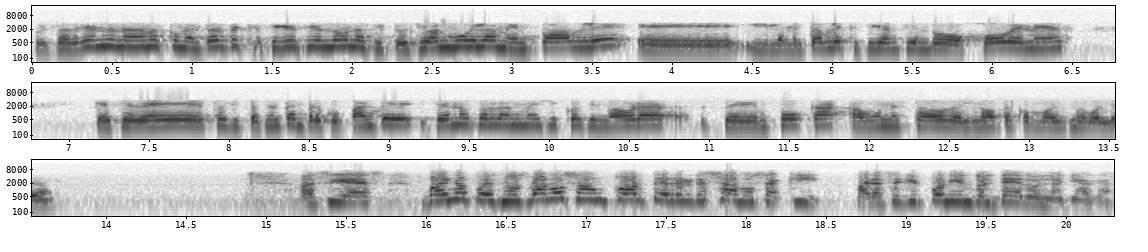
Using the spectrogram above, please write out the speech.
Pues Adriana, nada más comentarte que sigue siendo una situación muy lamentable eh, y lamentable que sigan siendo jóvenes, que se dé esta situación tan preocupante, ya no solo en México, sino ahora se enfoca a un estado del norte como es Nuevo León. Así es. Bueno, pues nos vamos a un corte y regresamos aquí para seguir poniendo el dedo en la llaga.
